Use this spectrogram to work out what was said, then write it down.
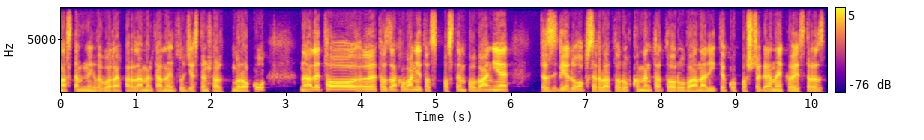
następnych wyborach parlamentarnych w 2024 roku, no ale to, e, to zachowanie, to postępowanie przez wielu obserwatorów, komentatorów, analityków postrzegane jako, jest coraz,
